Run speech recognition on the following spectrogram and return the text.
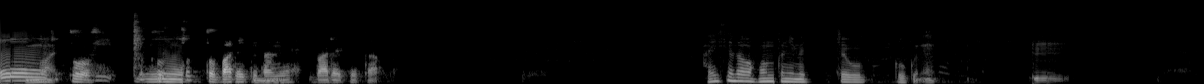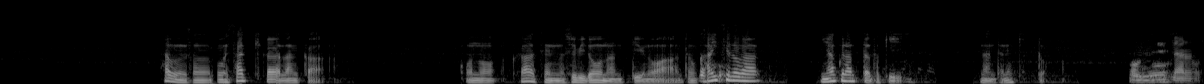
ほうーまい。ちょっと、ちょっとバレてたね。バレてた。カイセドは本当にめっちゃ動くね。うん。多分その、ごめんさっきからなんか、このクラーセンの守備どうなんっていうのは、多分カイセドがいなくなった時なんだね、きっと。そうね。なるほど。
